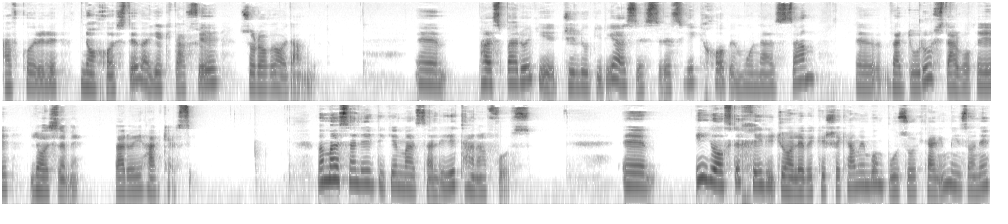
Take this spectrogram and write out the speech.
افکار ناخواسته و یک دفعه سراغ آدم میاد. پس برای جلوگیری از استرس یک خواب منظم و درست در واقع لازمه برای هر کسی. و مسئله دیگه مسئله تنفس. این یافته خیلی جالبه که شکم با بزرگترین میزان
